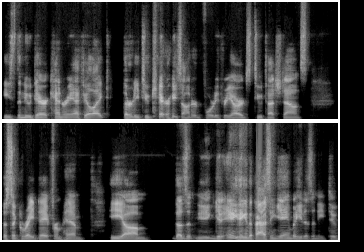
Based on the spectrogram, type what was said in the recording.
He's the new Derrick Henry, I feel like. 32 carries, 143 yards, two touchdowns. Just a great day from him. He um doesn't get anything in the passing game, but he doesn't need to.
